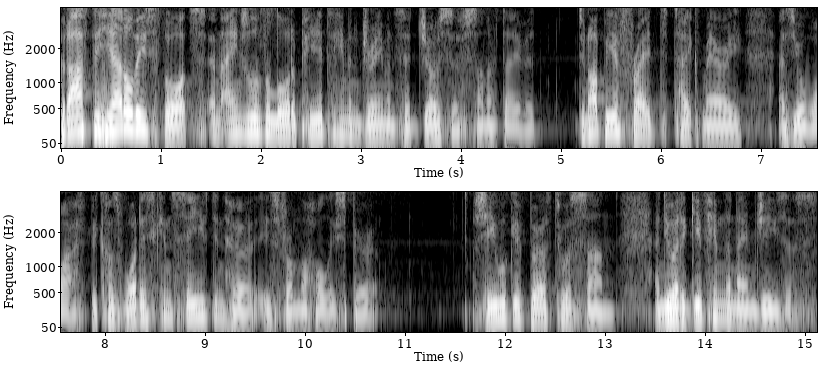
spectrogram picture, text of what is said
But after he had all these thoughts, an angel of the Lord appeared to him in a dream and said, Joseph, son of David, do not be afraid to take Mary as your wife, because what is conceived in her is from the Holy Spirit. She will give birth to a son, and you are to give him the name Jesus,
